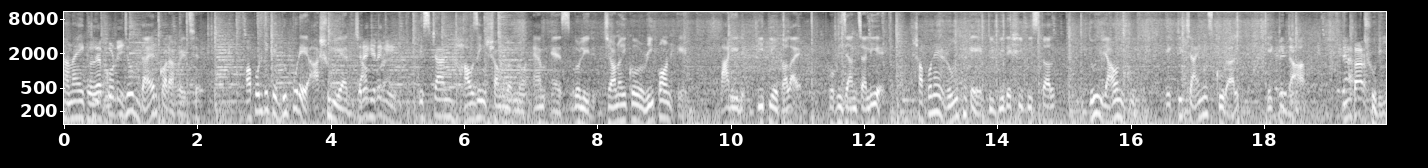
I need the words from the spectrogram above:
থানায় একটি অভিযোগ দায়ের করা হয়েছে। অপরদিকে দুপুরে আশুলিয়ার ইস্টার্ন হাউজিং সংলগ্ন এম এস গলির জনৈক রিপন এর বাড়ির দ্বিতীয় তলায় অভিযান চালিয়ে স্বপনের রুম থেকে একটি বিদেশি পিস্তল দুই রাউন্ড গুলি একটি চাইনিজ কুড়াল একটি দা ছুরি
